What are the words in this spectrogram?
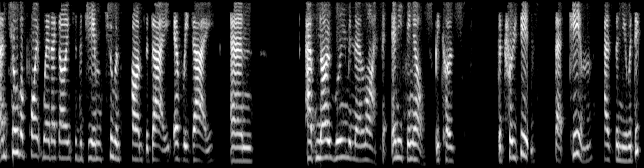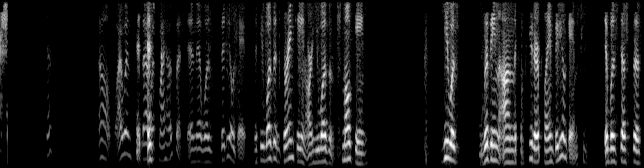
Until the point where they're going to the gym two and three times a day, every day, and have no room in their life for anything else because the truth is that gym has the new addiction. Yeah. Oh, I went through that with my husband, and it was video games. If he wasn't drinking or he wasn't smoking, he was living on the computer playing video games. He, it was just this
